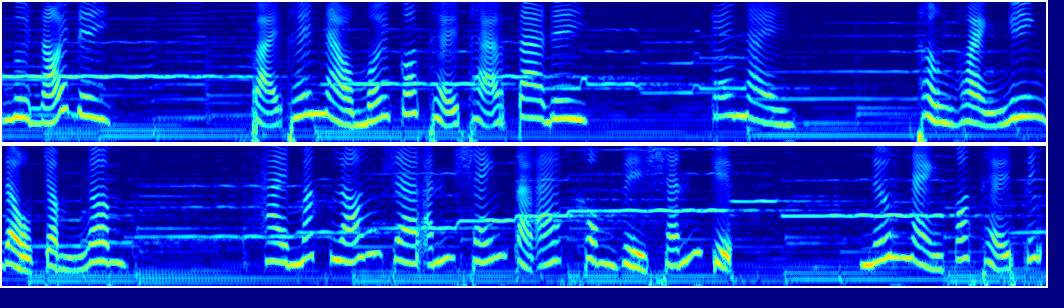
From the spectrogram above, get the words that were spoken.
Ngươi nói đi. Phải thế nào mới có thể thả ta đi? Cái này. Thần hoàng nghiêng đầu trầm ngâm. Hai mắt lón ra ánh sáng tà ác không gì sánh kịp. Nếu nàng có thể tích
